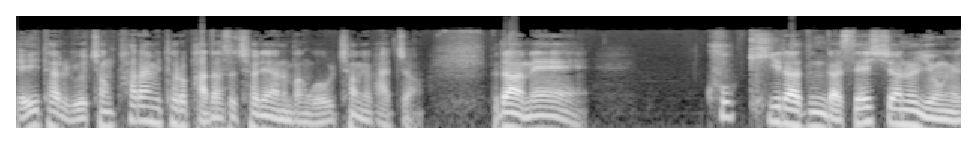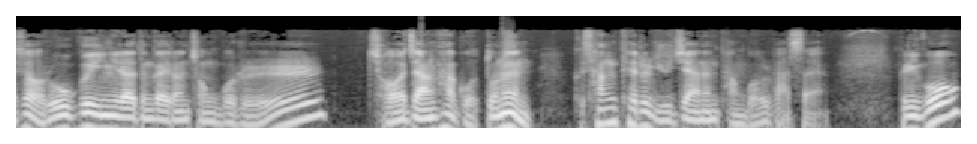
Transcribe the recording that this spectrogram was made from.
데이터를 요청 파라미터로 받아서 처리하는 방법을 처음에 봤죠. 그 다음에 쿠키라든가 세션을 이용해서 로그인이라든가 이런 정보를 저장하고 또는 그 상태를 유지하는 방법을 봤어요. 그리고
